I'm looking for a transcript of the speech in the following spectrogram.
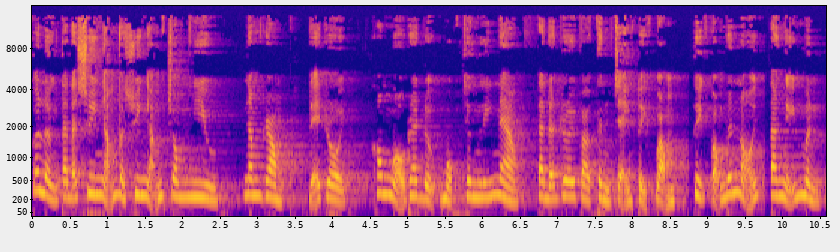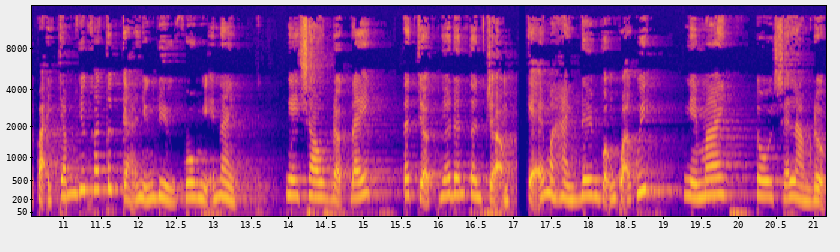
Có lần ta đã suy ngẫm và suy ngẫm trong nhiều năm ròng, để rồi không ngộ ra được một chân lý nào, ta đã rơi vào tình trạng tuyệt vọng, tuyệt vọng đến nỗi ta nghĩ mình phải chấm dứt hết tất cả những điều vô nghĩa này. Ngay sau đợt đấy, ta chợt nhớ đến tên trộm, kẻ mà hàng đêm vẫn quả quyết, ngày mai tôi sẽ làm được,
